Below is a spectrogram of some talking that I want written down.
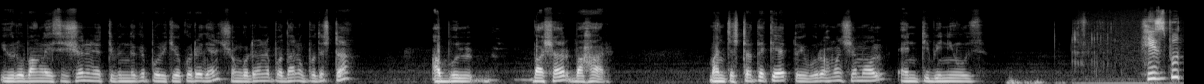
ইউরো বাংলা অ্যাসোসিয়েশনের নেতৃবৃন্দকে পরিচয় করে দেন সংগঠনের প্রধান উপদেষ্টা আবুল বাশার বাহার। ম্যানচেস্টার থেকে তৈবুর রহমান শ্যামল, এনটিভি নিউজ। হিজবুত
